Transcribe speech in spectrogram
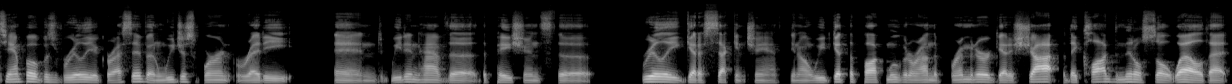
tampa was really aggressive and we just weren't ready and we didn't have the the patience to really get a second chance you know? We'd get the puck move it around the perimeter get a shot but they clogged the middle so well that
